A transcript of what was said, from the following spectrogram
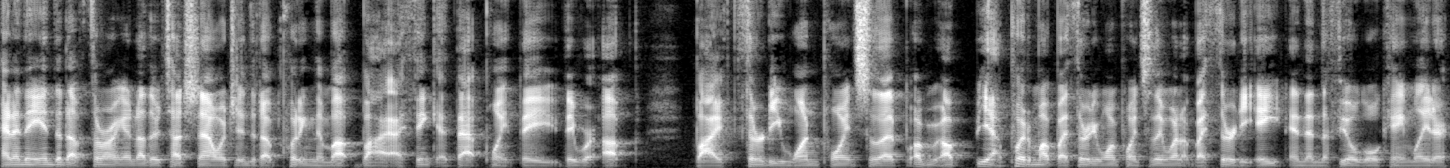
And then they ended up throwing another touchdown, which ended up putting them up by, I think at that point, they, they were up by 31 points. So that, um, up, yeah, put them up by 31 points. So they went up by 38. And then the field goal came later,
